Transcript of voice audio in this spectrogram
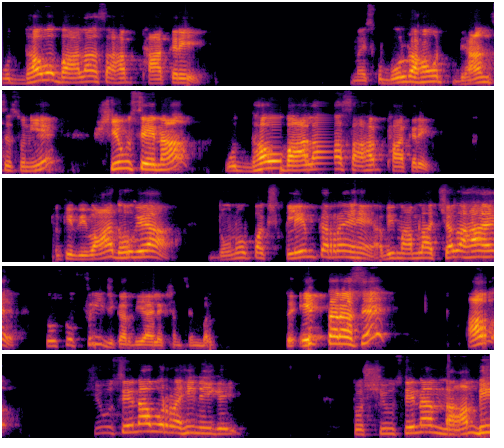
उद्धव बाला साहब ठाकरे। मैं इसको बोल रहा हूँ, ध्यान से सुनिए। शिवसेना उद्धव बाला साहब ठाकरे। क्योंकि विवाद हो गया, दोनों पक्ष क्लेम कर रहे हैं, अभी मामला चल रहा है तो उसको फ्रीज कर दिया इलेक्शन सिंबल तो एक तरह से अब शिवसेना वो रही नहीं गई। तो शिवसेना नाम भी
